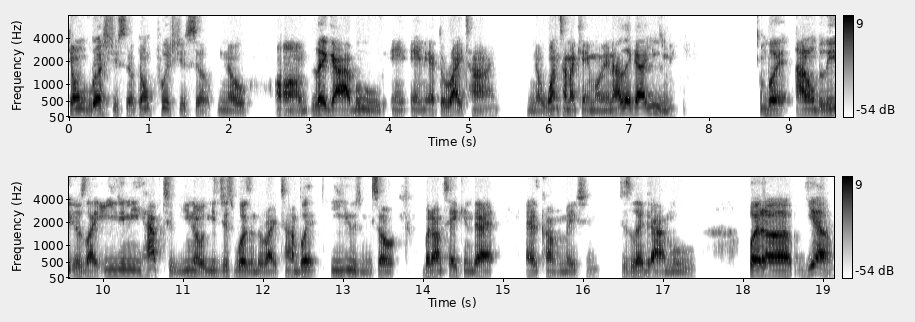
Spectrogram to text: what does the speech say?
Don't rush yourself. Don't push yourself. You know, um, let God move and, and at the right time. You know, one time I came on and I let God use me. but I don't believe it was like you didn't even have to, you know, it just wasn't the right time. But he used me. So, but I'm taking that as confirmation. Just let God move. But uh yeah,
